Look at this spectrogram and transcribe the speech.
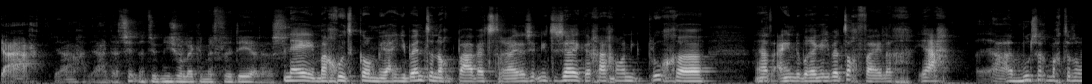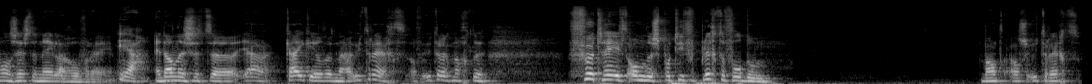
Ja, ja, ja, dat zit natuurlijk niet zo lekker met Flederis. Nee, maar goed, kom. Ja, je bent er nog een paar wedstrijden. Zit niet te zeiken. Ga gewoon die ploeg eh, naar het einde brengen. Je bent toch veilig. Ja, Ja, en woensdag mag er nog wel een zesde nederlaag overheen. ja. En dan is het, eh, ja, kijken heel naar Utrecht. Of Utrecht nog de fut heeft om de sportieve plicht te voldoen. Want als Utrecht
